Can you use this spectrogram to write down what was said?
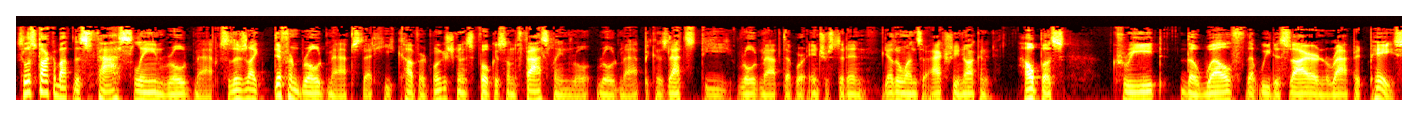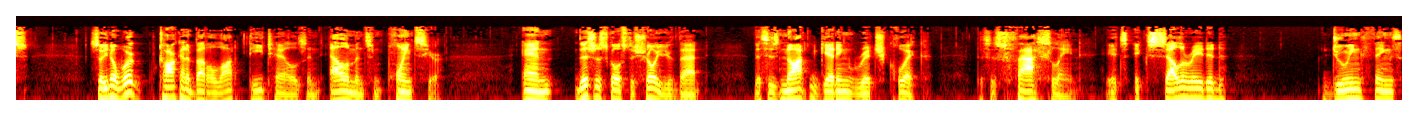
So let's talk about this fast lane roadmap. So there's like different roadmaps that he covered. We're just going to focus on the fast lane ro- roadmap because that's the roadmap that we're interested in. The other ones are actually not going to help us create the wealth that we desire in a rapid pace. So, you know, we're talking about a lot of details and elements and points here. And this just goes to show you that this is not getting rich quick. This is fast lane. It's accelerated doing things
